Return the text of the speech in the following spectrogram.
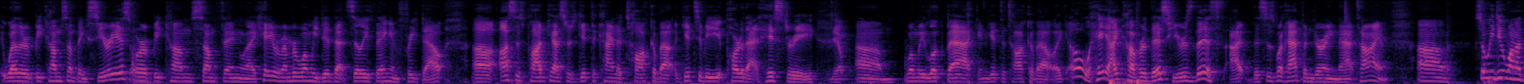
whether it becomes something serious or it becomes something like, hey, remember when we did that silly thing and freaked out? Uh, us as podcasters get to kind of talk about, get to be part of that history. Yep. Um, when we look back and get to talk about like, oh, hey, I covered this. Here's this. I this is what happened during that time. Um, so we do want to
